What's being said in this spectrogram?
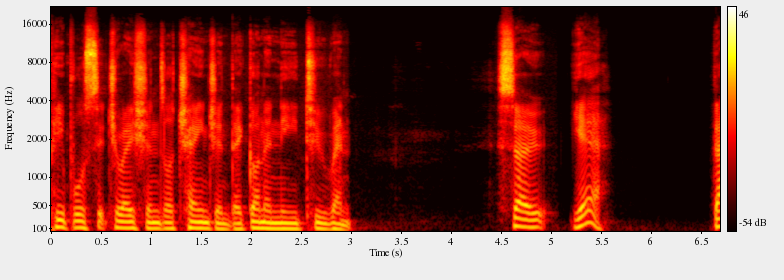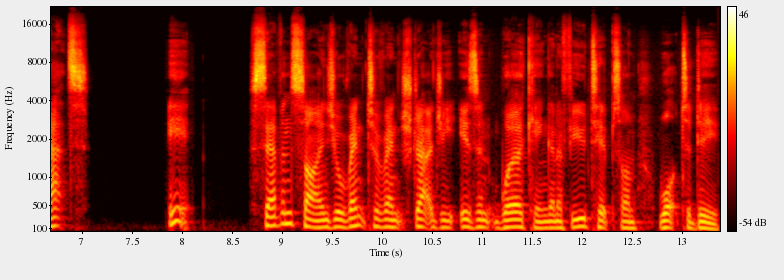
People's situations are changing. They're going to need to rent. So, yeah, that's it. Seven signs your rent to rent strategy isn't working, and a few tips on what to do.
